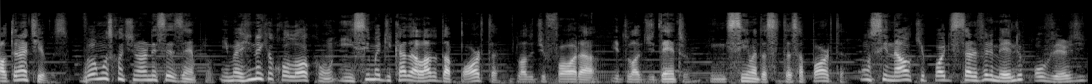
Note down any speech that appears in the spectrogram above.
Alternativas. Vamos continuar nesse exemplo. Imagina que eu coloco em cima de cada lado da porta, do lado de fora e do lado de dentro, em cima dessa, dessa porta, um sinal que pode estar vermelho ou verde,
